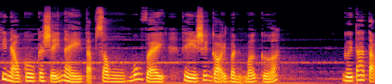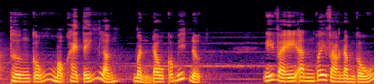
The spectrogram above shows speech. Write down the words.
khi nào cô ca sĩ này tập xong muốn về thì sẽ gọi mình mở cửa. Người ta tập thường cũng một hai tiếng lận, mình đâu có biết được. Nghĩ vậy anh quay vào nằm ngủ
